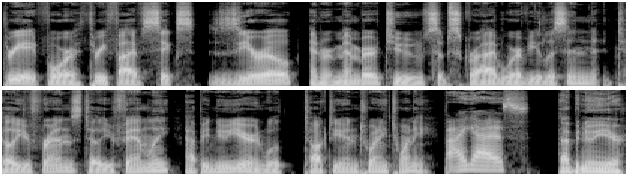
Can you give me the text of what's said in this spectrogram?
384 3560. And remember to subscribe wherever you listen. Tell your friends, tell your family. Happy New Year, and we'll talk to you in 2020. Bye, guys. Happy New Year.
